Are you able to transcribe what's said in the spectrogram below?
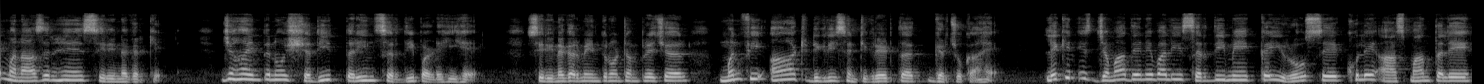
मनाजिर हैं श्रीनगर के, जहाँ इन दिनों शदीद तरीन सर्दी पड़ रही है। श्रीनगर में इन दिनों टेम्परेचर मनफी आठ डिग्री सेंटीग्रेड तक गिर चुका है। लेकिन इस जमा देने वाली सर्दी में कई रोज से खुले आसमान तले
